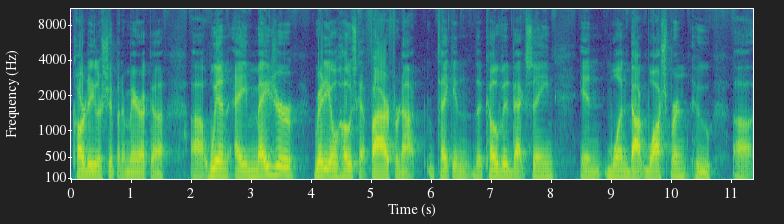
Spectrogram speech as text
car dealership in America. Uh, when a major radio host got fired for not taking the COVID vaccine, in one Doc Washburn, who uh,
